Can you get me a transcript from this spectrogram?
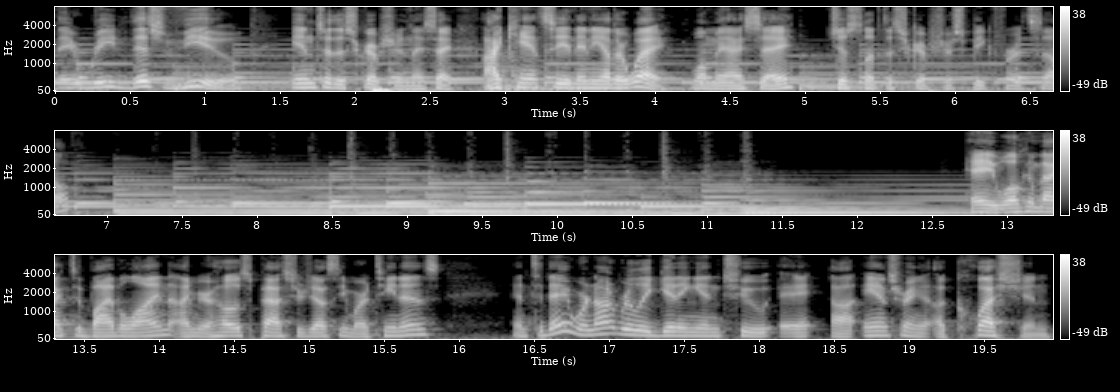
They read this view into the scripture and they say, I can't see it any other way. Well, may I say, just let the scripture speak for itself? Hey, welcome back to Bible Line. I'm your host, Pastor Jesse Martinez. And today we're not really getting into a, uh, answering a question.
